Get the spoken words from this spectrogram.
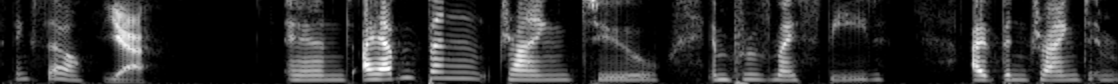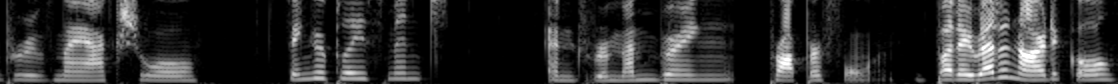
I think so. Yeah. And I haven't been trying to improve my speed. I've been trying to improve my actual finger placement and remembering proper form. But I read an article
